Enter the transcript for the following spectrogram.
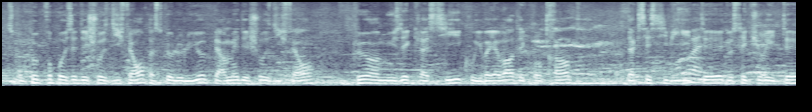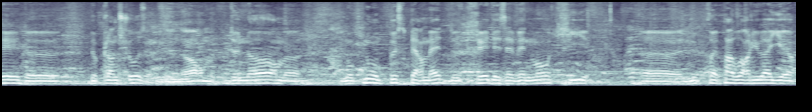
Parce qu'on peut proposer des choses différentes parce que le lieu permet des choses différentes qu'un musée classique où il va y avoir des contraintes d'accessibilité, de sécurité, de, plein de choses. De normes. De normes. Donc nous, on peut se permettre de créer des événements qui euh, ne pourraient pas avoir lieu ailleurs.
